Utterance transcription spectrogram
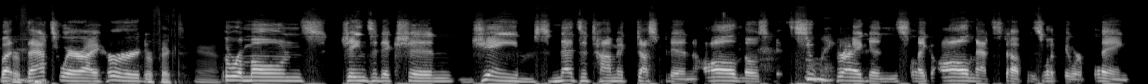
but Perfect. that's where I heard Perfect. Yeah. the Ramones, Jane's Addiction, James, Ned's Atomic Dustbin, all those oh Super my- Dragons, like all that stuff is what they were playing.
